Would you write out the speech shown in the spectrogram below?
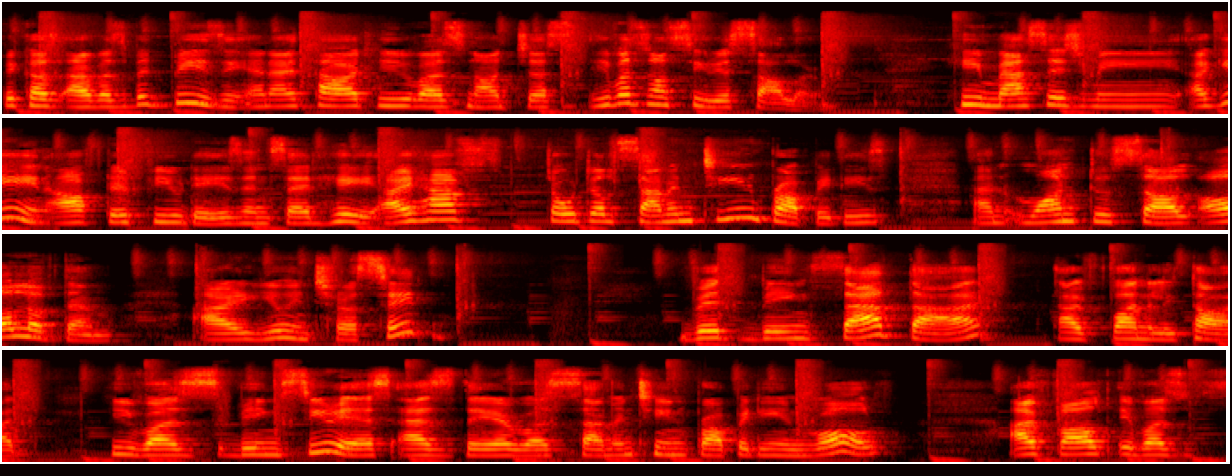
because I was a bit busy and I thought he was not just he was not serious seller. He messaged me again after a few days and said, "Hey, I have total 17 properties and want to sell all of them. Are you interested?" With being said that, I finally thought he was being serious as there was 17 property involved. I felt it was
